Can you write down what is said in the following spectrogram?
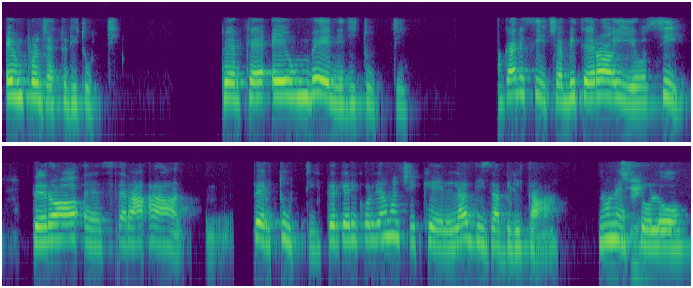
è un progetto di tutti, perché è un bene di tutti. Magari sì, ci abiterò io, sì, però eh, sarà a, per tutti, perché ricordiamoci che la disabilità non è sì. solo,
